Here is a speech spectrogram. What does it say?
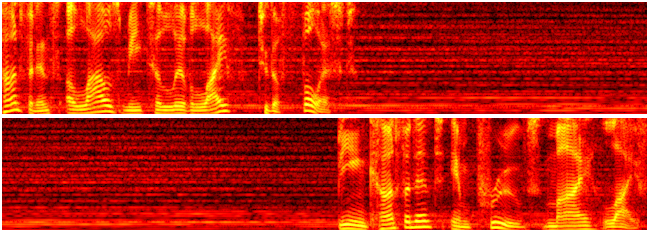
Confidence allows me to live life to the fullest. Being confident improves my life.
